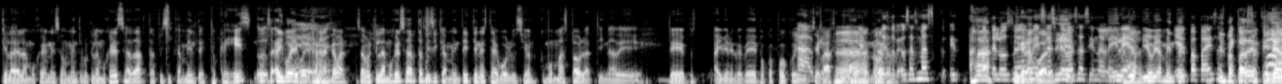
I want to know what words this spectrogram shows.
que la de la mujer en ese momento, porque la mujer se adapta físicamente. ¿Tú crees? No, o sea, ahí voy, ahí voy, déjame Eh. acabar. O sea, porque la mujer se adapta físicamente y tiene esta evolución como más paulatina de, de pues, ahí viene el bebé poco a poco y Ah, se va generando, Ah, ¿no? claro. O sea, es más. es- Ajá, durante los nueve gradual. meses te vas haciendo la idea. Y, y obviamente. Y el papá es y el hasta papá que- de hasta que ya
